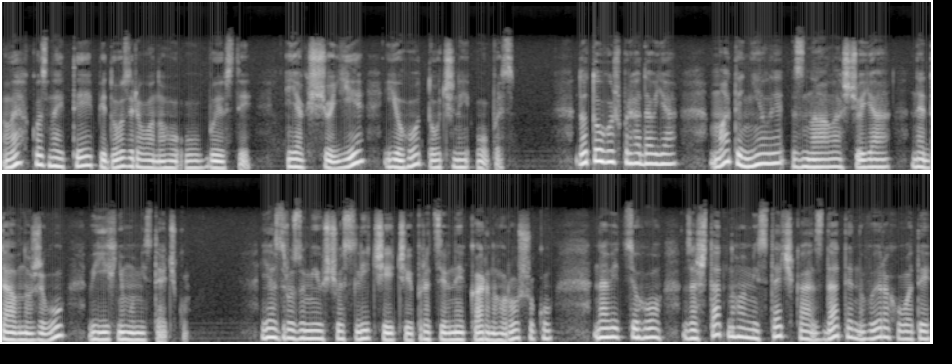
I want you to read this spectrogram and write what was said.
легко знайти підозрюваного у вбивстві, якщо є його точний опис. До того ж, пригадав я, мати Ніли знала, що я недавно живу в їхньому містечку. Я зрозумів, що слідчий чи працівник карного розшуку навіть цього заштатного містечка здатен вирахувати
